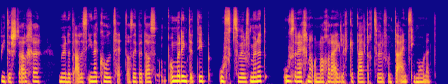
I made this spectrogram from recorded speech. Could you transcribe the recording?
bei den starken Monaten alles reingeholt hat. Also eben das unbedingt ein Tipp auf zwölf Monate ausrechnen und nachher eigentlich geteilt durch zwölf und der Einzelmonat.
